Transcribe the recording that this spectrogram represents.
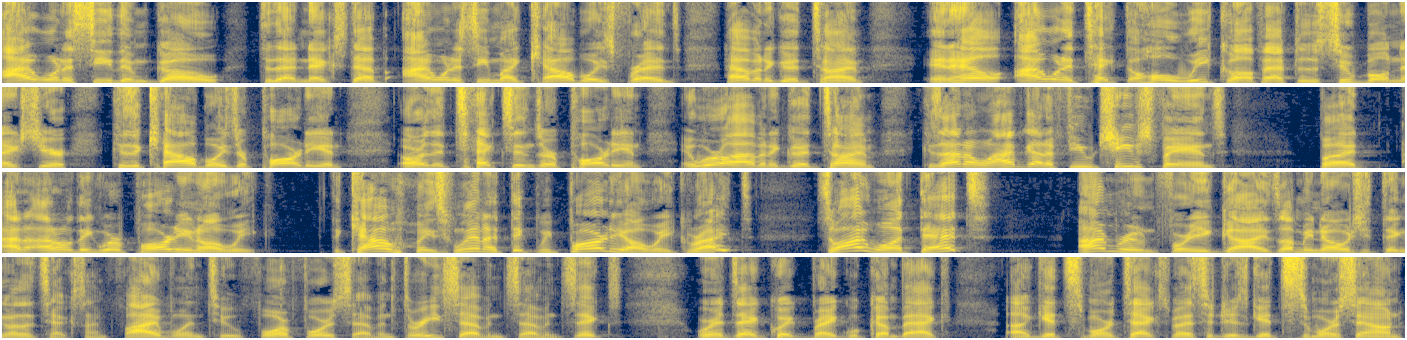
I want to see them go to that next step. I want to see my Cowboys friends having a good time. And hell, I want to take the whole week off after the Super Bowl next year because the Cowboys are partying or the Texans are partying and we're all having a good time. Because I don't, I've got a few Chiefs fans, but I don't think we're partying all week. The Cowboys win. I think we party all week, right? So I want that. I'm rooting for you guys. Let me know what you think on the text line 512 447 3776. We're going to take a quick break. We'll come back, uh, get some more text messages, get some more sound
